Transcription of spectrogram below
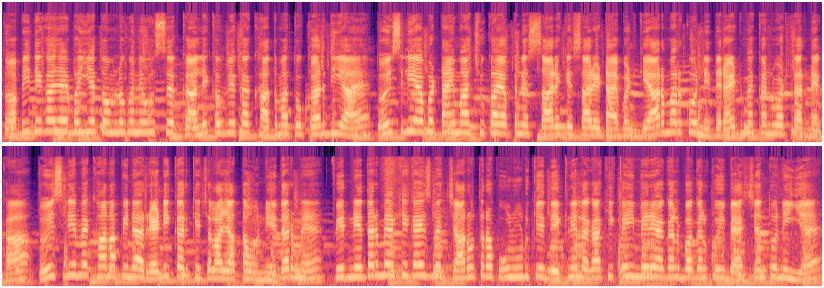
तो अभी देखा जाए भैया तो हम लोगों ने उस काले कव्य का खात्मा तो कर दिया है। तो इसलिए अब टाइम आ चुका है अपने सारे के सारे डायमंड के आर्मर को नेदराइट में कन्वर्ट करने का। तो इसलिए मैं खाना पीना रेडी करके चला जाता हूँ नेदर में। फिर नेदर में आके गाइस मैं चारों तरफ़ उड़ उड़ के देखने लगा कि कहीं मेरे अगल बगल कोई बैचन तो नहीं है।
